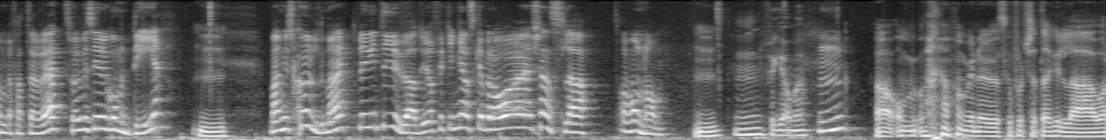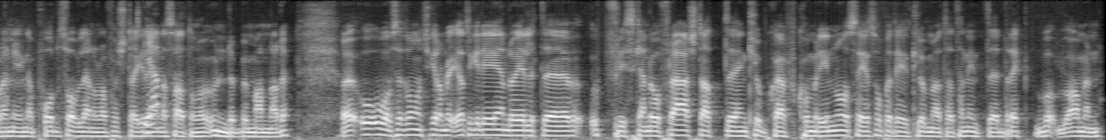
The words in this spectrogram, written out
Om jag fattar rätt. Så vi får se hur det går med det. Mm. Magnus Sköldmark blev intervjuad. Jag fick en ganska bra känsla av honom. Mm. Mm, fick jag med. Mm. Ja, om, om vi nu ska fortsätta hylla vår egna podd så var väl en av de första grejerna Ja. så att de var underbemannade. Eh, Och oavsett vad man tycker om det. Jag tycker det ändå är lite uppfriskande och fräscht att en klubbchef kommer in och säger så på ett eget klubbmöte att han inte direkt ja, men,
